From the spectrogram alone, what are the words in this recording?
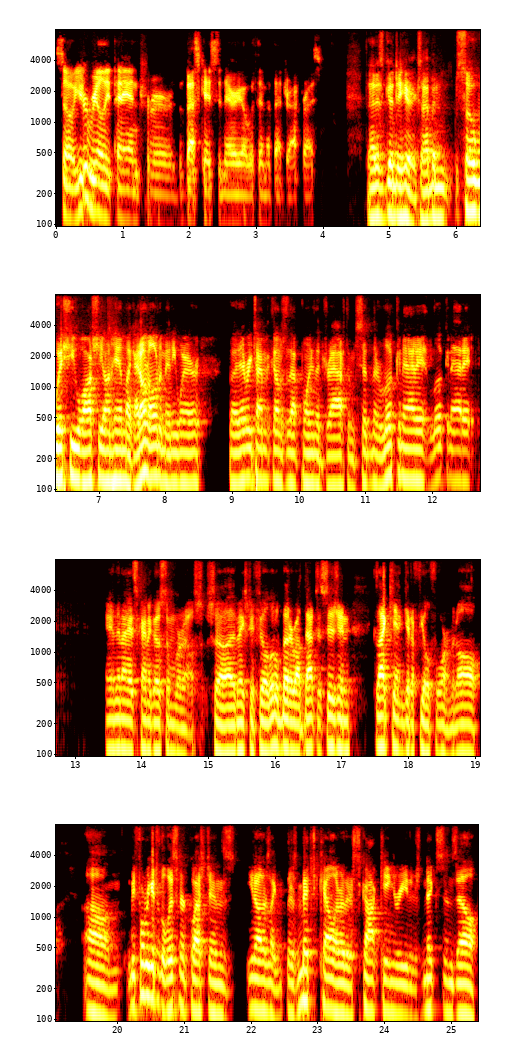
So you're really paying for the best case scenario with him at that draft price. That is good to hear because I've been so wishy washy on him. Like I don't own him anywhere, but every time it comes to that point in the draft, I'm sitting there looking at it and looking at it, and then I just kind of go somewhere else. So it makes me feel a little better about that decision because I can't get a feel for him at all. Um, before we get to the listener questions, you know, there's like there's Mitch Keller, there's Scott Kingery, there's Nick Senzel,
